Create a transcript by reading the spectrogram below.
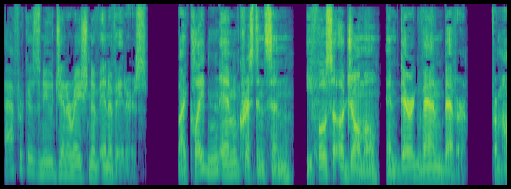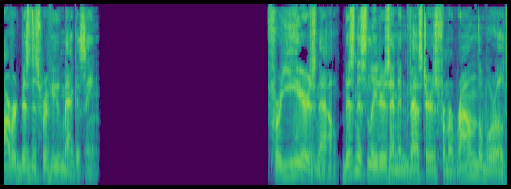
Africa's New Generation of Innovators by Clayton M. Christensen, Efosa Ojomo, and Derek Van Bever from Harvard Business Review magazine. For years now, business leaders and investors from around the world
